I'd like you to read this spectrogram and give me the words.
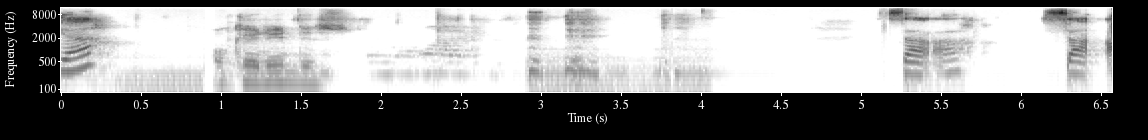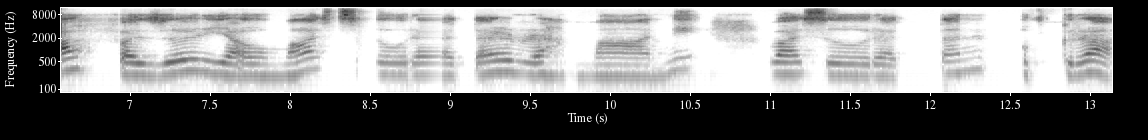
yeah okay read this Sa'afazul yauma suratal rahmani wa suratan ukra.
